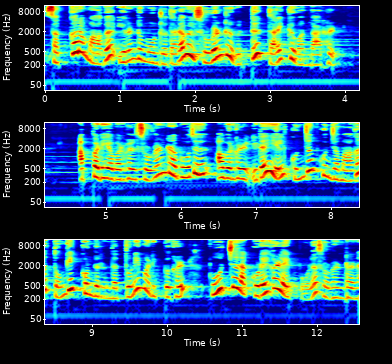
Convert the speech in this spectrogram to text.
சக்கரமாக இரண்டு மூன்று தடவை சுழன்று விட்டு தரைக்கு வந்தார்கள். அப்படி அவர்கள் சுழன்றபோது அவர்கள் இடையில் குஞ்சம் குஞ்சமாக தொங்கிக் கொண்டிருந்த துணிமடிப்புகள் பூச்சரக் குடைகளைப் போல சுழன்றன.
